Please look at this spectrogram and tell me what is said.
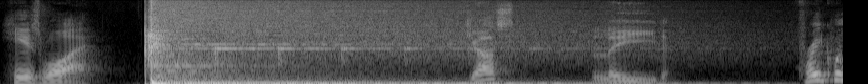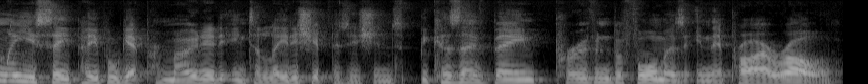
Here's why. Just lead. Frequently you see people get promoted into leadership positions because they've been proven performers in their prior role.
